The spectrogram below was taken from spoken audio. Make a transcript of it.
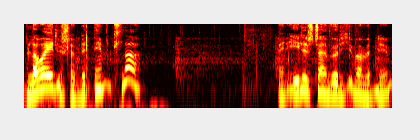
Ein blauer Edelstein mitnehmen? Klar. Ein Edelstein würde ich immer mitnehmen.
